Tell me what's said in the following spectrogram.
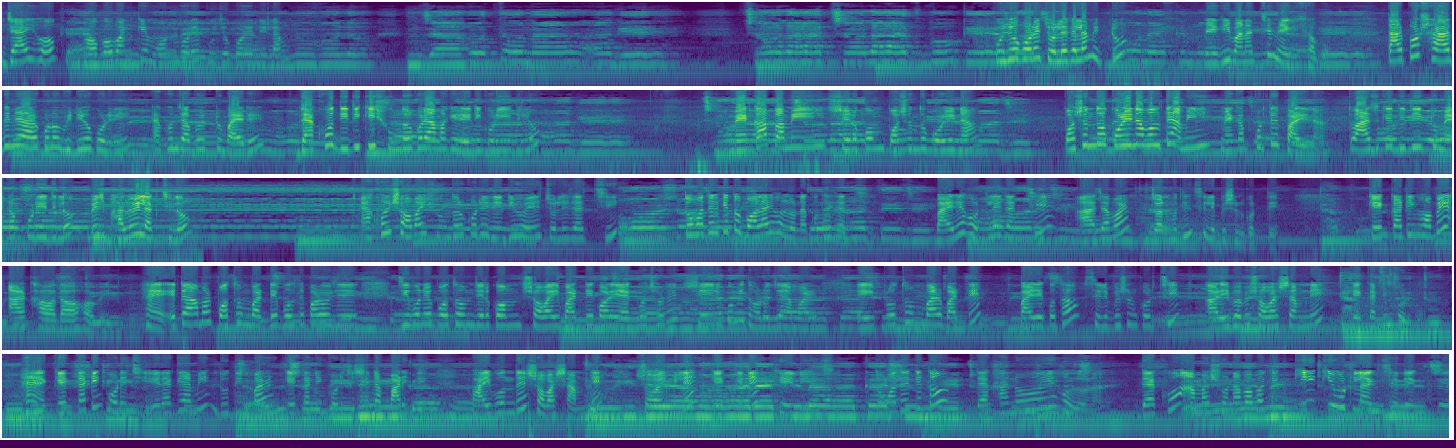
যাই হোক, ভগবানকে মন ভরে পুজো করে নিলাম। যা না পুজো করে চলে গেলাম একটু। ম্যাগি বানাচ্ছি, ম্যাগি খাব। তারপর সারাদিনের আর কোনো ভিডিও করিনি। এখন যাব একটু বাইরে। দেখো দিদি কি সুন্দর করে আমাকে রেডি করিয়ে দিল। মেকআপ আমি সেরকম পছন্দ করি না। পছন্দ করি না বলতে আমি মেকআপ করতে পারি না। তো আজকে দিদি একটু মেকআপ করিয়ে দিল। বেশ ভালোই লাগছিল। এখন সবাই সুন্দর করে রেডি হয়ে চলে যাচ্ছি। তোমাদেরকে তো বলাই হলো না কোথায় যাচ্ছি। বাইরে হোটেলে যাচ্ছি। আজ আমার জন্মদিন সেলিব্রেশন করতে। কেক কাটিং হবে আর খাওয়া দাওয়া হবে। হ্যাঁ এটা আমার প্রথম বার্থডে বলতে পারো যে জীবনে প্রথম যেরকম সবাই বার্থডে করে এক বছরে সেই রকমই ধরো যে আমার এই প্রথমবার বার্থডে বাইরে কোথাও সেলিব্রেশন করছি, আর এইভাবে সবার সামনে কেক কাটিং করব হ্যাঁ কেক কাটিং করেছি। এর আগে আমি দু তিনবার কেক কাটিং করেছি, সেটা বাড়িতে। ভাই বোনদের সবার সামনে সবাই মিলে কেক কেটে খেয়ে নিয়েছি। তোমাদেরকে তো দেখানোই হলো না। দেখো, আমার সোনা বাবাকে কি কিউট লাগছে দেখতে।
